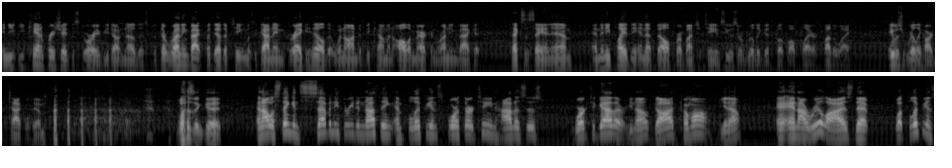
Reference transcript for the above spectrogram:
and you, you can't appreciate the story if you don't know this, but the running back for the other team was a guy named Greg Hill that went on to become an All-American running back at Texas A&M, and then he played in the NFL for a bunch of teams. He was a really good football player, by the way. It was really hard to tackle him. Wasn't good. And I was thinking 73 to nothing and Philippians 4:13. How does this work together? You know, God, come on, you know. And, and I realized that what Philippians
